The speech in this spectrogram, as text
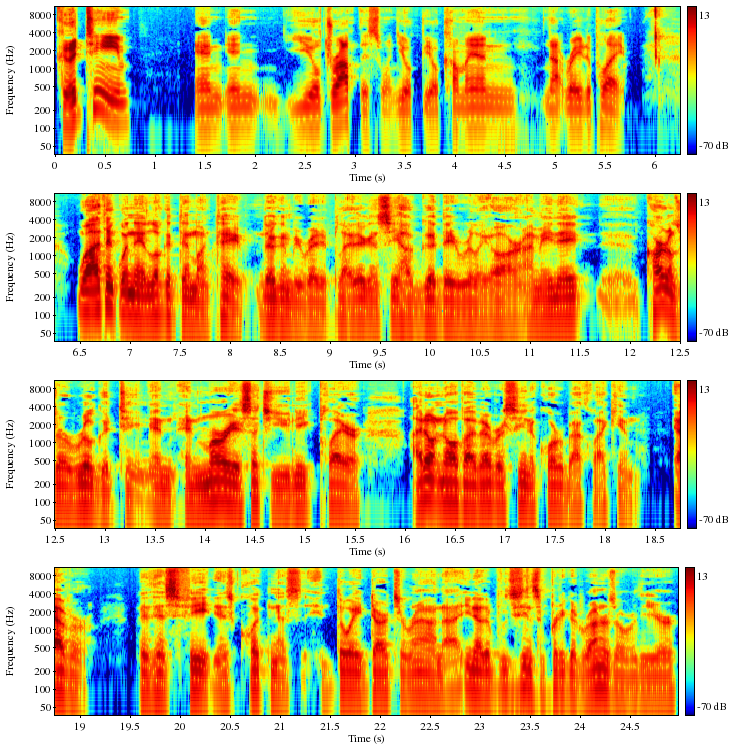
good team, and and you'll drop this one. You'll you'll come in not ready to play. Well, I think when they look at them on tape, they're going to be ready to play. They're going to see how good they really are. I mean, they uh, Cardinals are a real good team, and and Murray is such a unique player. I don't know if I've ever seen a quarterback like him ever with his feet, his quickness, the way he darts around. You know, we've seen some pretty good runners over the year,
